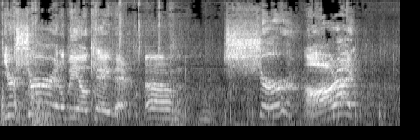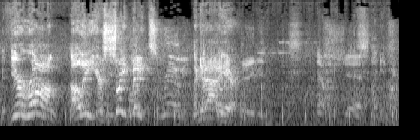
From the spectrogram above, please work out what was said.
You're sure it'll be okay there? Um, sure. All right. If you're wrong, I'll eat your sweetbeets. Now get out of here. Oh, shit.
